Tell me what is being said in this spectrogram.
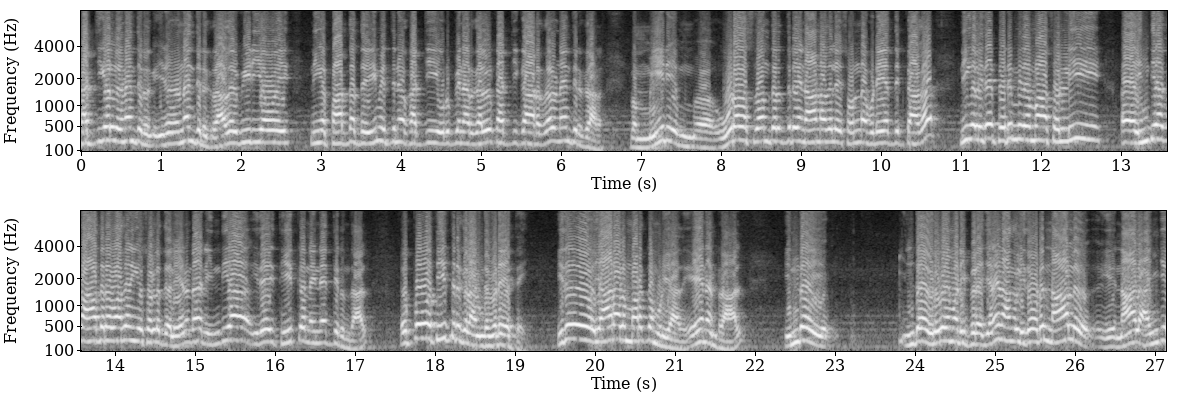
கட்சிகள் இணைந்திருக்கு இணைந்திருக்கிறார். அது வீடியோவை நீங்கள் பார்த்தா தெரியும். எத்தனையோ கட்சி உறுப்பினர்கள் கட்சிக்காரர்கள் இணைந்திருக்கிறார்கள் இப்போ மீடிய ஊடக சுதந்திரத்திலே நான் அதில் சொன்ன விடயத்திற்காக நீங்கள் இதை பெருமிதமாக சொல்லி இந்தியாவுக்கு ஆதரவாக நீங்கள் சொல்ல தெரியல. ஏனென்றால் இந்தியா இதை தீர்க்க நினைத்திருந்தால் எப்போவோ தீர்த்திருக்கலாம் இந்த விடயத்தை. இது யாராலும் மறக்க முடியாது. ஏனென்றால் இந்த இந்த இழுவைமடி பிரச்சனை நாங்கள் இதோடு நாலு நாலு அஞ்சு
